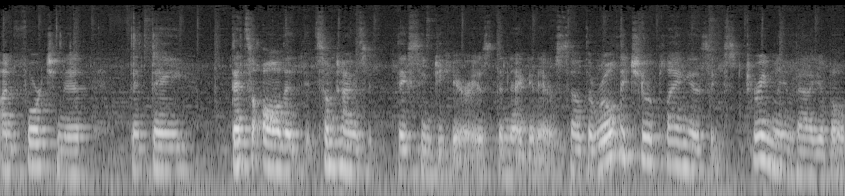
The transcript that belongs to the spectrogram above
unfortunate that they that's all that sometimes they seem to hear is the negative. So the role that you're playing is extremely invaluable.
